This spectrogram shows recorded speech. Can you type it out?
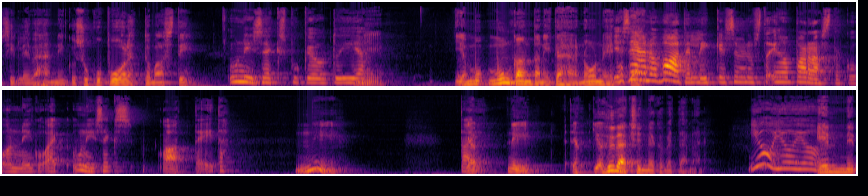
sille vähän niin kuin sukupuolettomasti. Unisex pukeutujia. Niin ja mun kantani tähän on, että... Ja sehän on vaateliikkeessä minusta ihan parasta, kun on niinku unisex-vaatteita. Niin. Tai... Ja, niin. Ja, ja hyväksymmekö me tämän? Joo, joo, joo. Emme,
